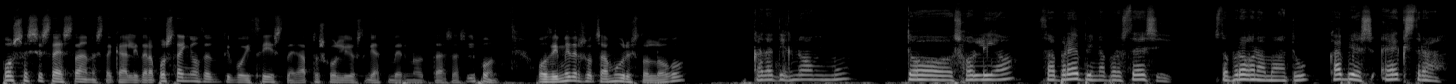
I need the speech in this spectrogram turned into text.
Πώς εσείς θα αισθάνεστε καλύτερα, πώς θα νιώθετε ότι βοηθήσετε από το σχολείο στην καθημερινότητά σας; Λοιπόν, ο Δημήτρης ο Τσαμούρης το λόγο. Κατά τη γνώμη μου, το σχολείο θα πρέπει να προσθέσει στο πρόγραμμά του κάποιες έξτρα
